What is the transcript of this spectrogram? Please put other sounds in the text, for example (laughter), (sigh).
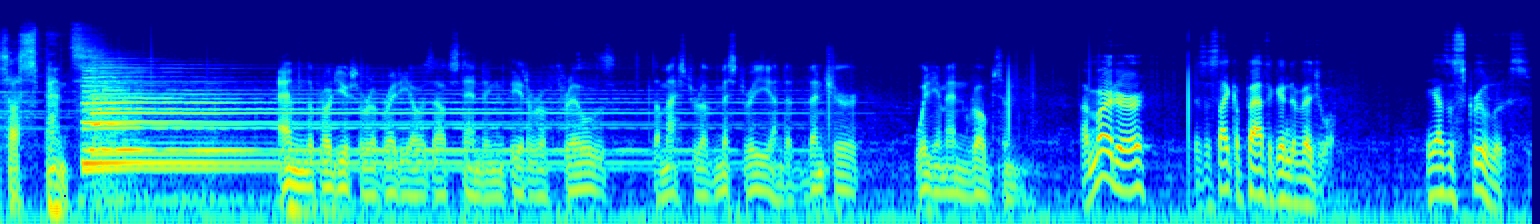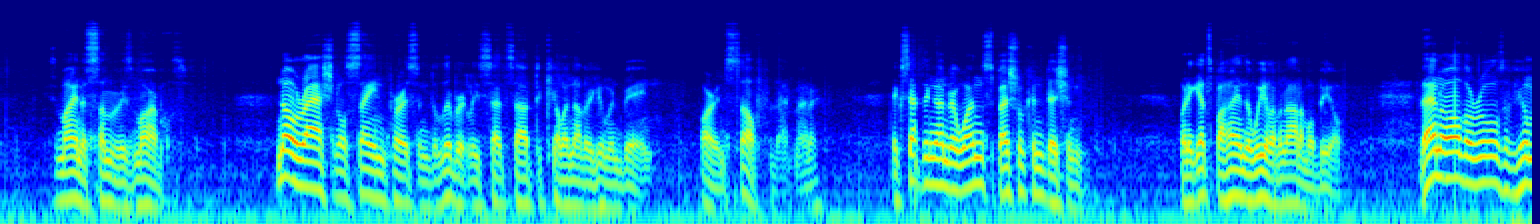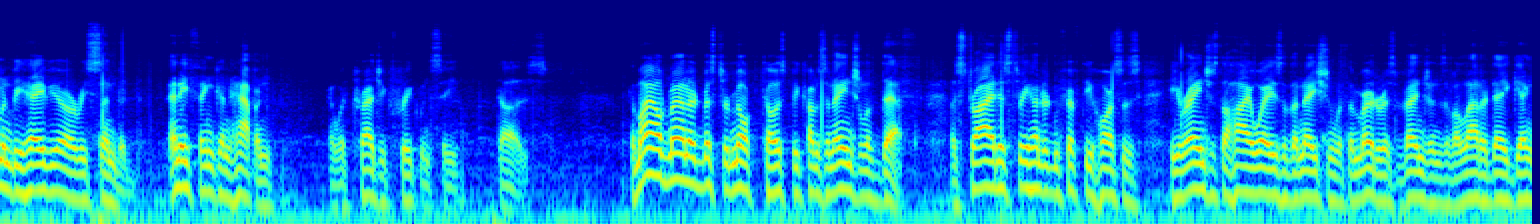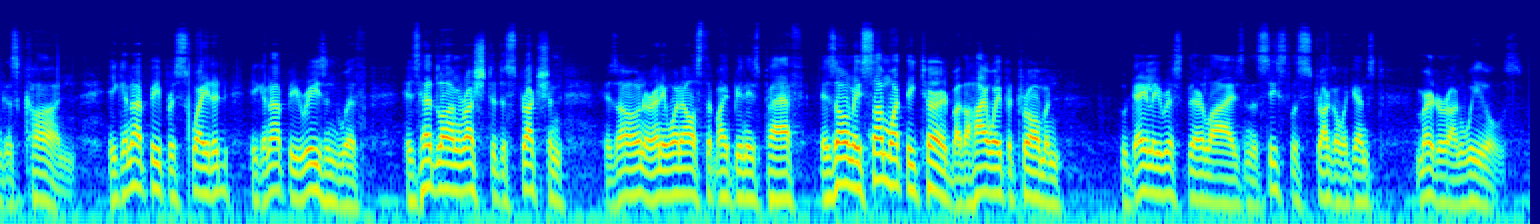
Suspense. And the producer of radio's outstanding theater of thrills, the master of mystery and adventure, William N. Robson. A murderer is a psychopathic individual. He has a screw loose. He's minus some of his marbles. No rational, sane person deliberately sets out to kill another human being, or himself for that matter, excepting under one special condition when he gets behind the wheel of an automobile. Then all the rules of human behavior are rescinded. Anything can happen, and with tragic frequency, does. The mild mannered Mr. Milquetoast becomes an angel of death. Astride his 350 horses, he ranges the highways of the nation with the murderous vengeance of a latter day Genghis Khan. He cannot be persuaded, he cannot be reasoned with. His headlong rush to destruction, his own or anyone else that might be in his path, is only somewhat deterred by the highway patrolmen who daily risk their lives in the ceaseless struggle against murder on wheels.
